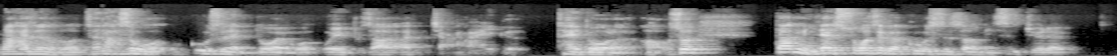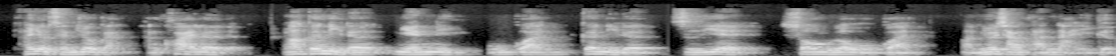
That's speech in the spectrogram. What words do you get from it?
那他就说：“陈老师，我故事很多，我我也不知道要讲哪一个，太多了。”好，我说，当你在说这个故事的时候，你是觉得很有成就感、很快乐的。然后跟你的年龄无关，跟你的职业收入都无关啊！你会想谈哪一个？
